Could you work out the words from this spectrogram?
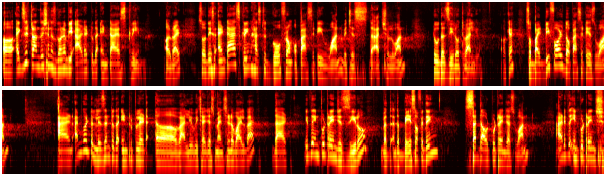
Uh, exit transition is going to be added to the entire screen. All right? So this entire screen has to go from opacity 1, which is the actual one, to the zeroth value. Okay? So by default, the opacity is 1. And I'm going to listen to the interpolate uh, value, which I just mentioned a while back, that if the input range is 0, but at the base of a thing, set the output range as 1. And if the input range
